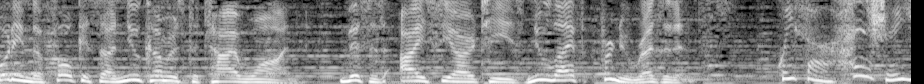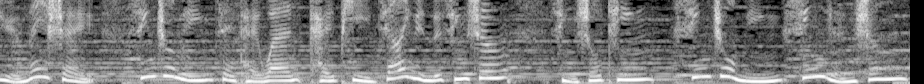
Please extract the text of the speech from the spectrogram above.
putting the focus on newcomers to Taiwan. This is ICRT's New Life for New Residents. 挥洒汗水与泪水，新住民在台湾开辟家园的心声，请收听《新住民新人生》。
